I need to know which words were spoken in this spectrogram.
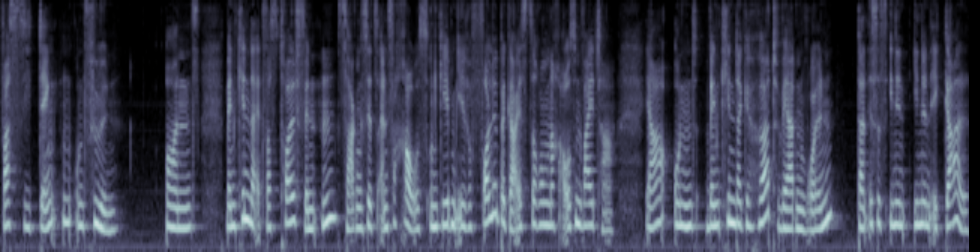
was sie denken und fühlen. Und wenn Kinder etwas toll finden, sagen sie jetzt einfach raus und geben ihre volle Begeisterung nach außen weiter. Ja, und wenn Kinder gehört werden wollen, dann ist es ihnen, ihnen egal,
